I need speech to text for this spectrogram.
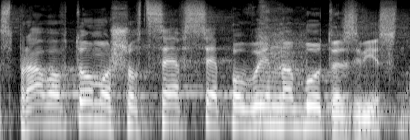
Справа в тому, що це все повинно бути, звісно.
